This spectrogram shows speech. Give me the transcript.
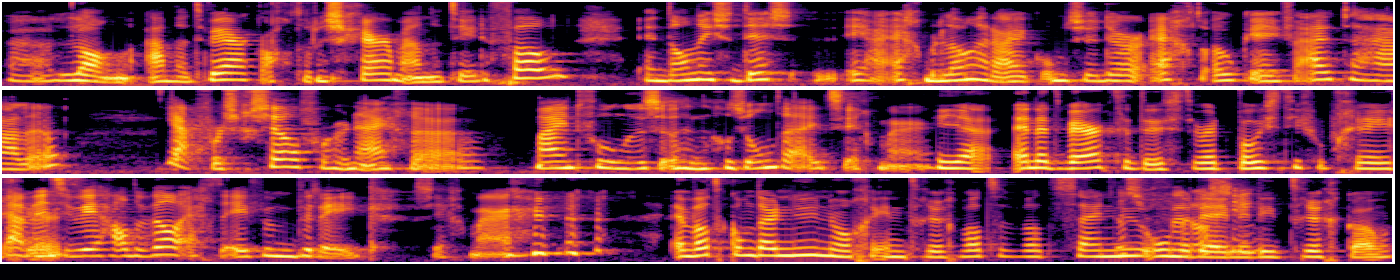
eh, lang aan het werk, achter een scherm aan de telefoon. En dan is het des, ja, echt belangrijk om ze er echt ook even uit te halen. Ja, voor zichzelf, voor hun eigen mindfulness en gezondheid, zeg maar. Ja, en het werkte dus. Er werd positief op gereageerd. Ja, mensen weer hadden wel echt even een break, zeg maar. En wat komt daar nu nog in terug? Wat, wat zijn nu onderdelen die terugkomen?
